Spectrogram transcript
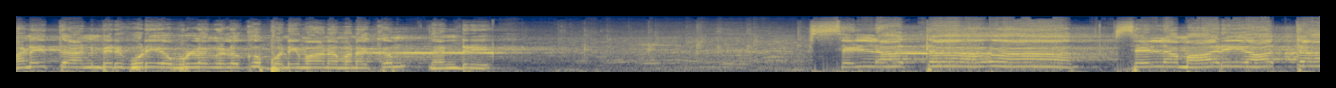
அனைத்து அன்பிற்குரிய உள்ளங்களுக்கும் பணிவான வணக்கம். நன்றி. செல்லாத்தா செல்ல மாறி ஆத்தா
